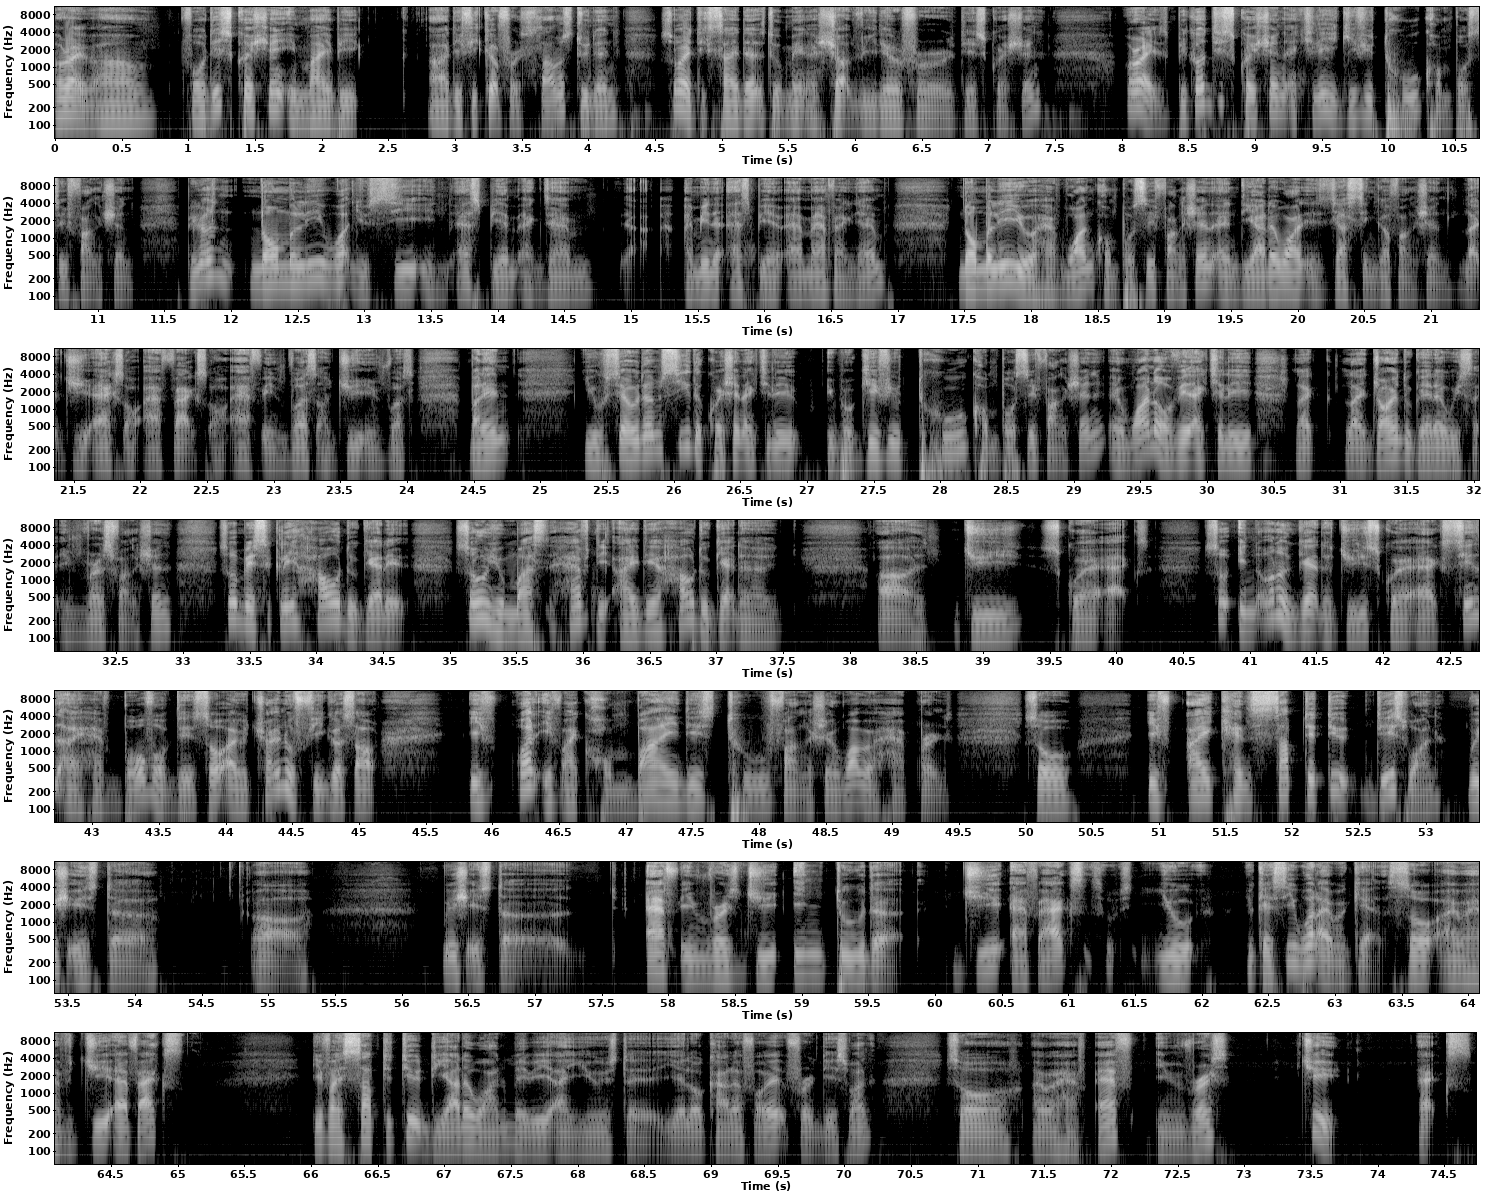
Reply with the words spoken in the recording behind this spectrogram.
Alright, um, for this question, it might be uh, difficult for some students, so I decided to make a short video for this question. Alright, because this question actually gives you two composite function. Because normally what you see in SPM exam, I mean the SPM MF exam, normally you have one composite function and the other one is just single function like gx or fx or f inverse or g inverse. But then you seldom see the question actually it will give you two composite function and one of it actually like like join together with the inverse function. So basically how to get it? So you must have the idea how to get the uh, g square x. So in order to get the g square x, since I have both of these, so I will try to figure out if what if I combine these two functions, what will happen? So if I can substitute this one, which is the uh, which is the f inverse g into the gfx, you you can see what I will get. So I will have gfx if I substitute the other one, maybe I use the yellow color for it for this one. So I will have f inverse g x.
